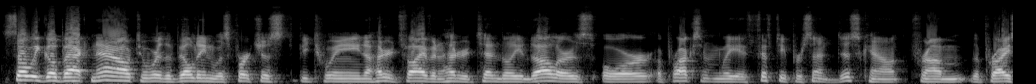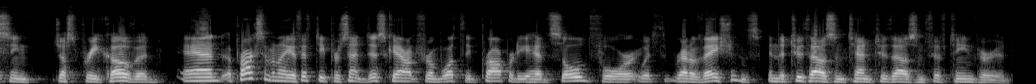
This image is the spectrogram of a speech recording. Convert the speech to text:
So we go back now to where the building was purchased between 105 and 110 million dollars, or approximately a 50% discount from the pricing just pre-COVID and approximately a 50% discount from what the property had sold for with renovations in the 2010 2015 period.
